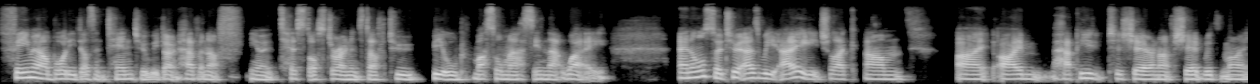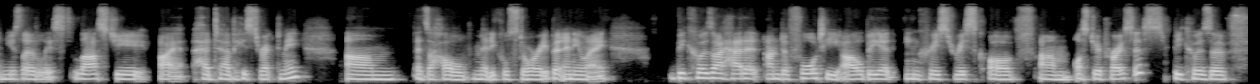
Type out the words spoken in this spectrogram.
female body doesn't tend to. We don't have enough you know testosterone and stuff to build muscle mass in that way and also too as we age like um I, I'm happy to share, and I've shared with my newsletter list. Last year, I had to have a hysterectomy. Um, it's a whole medical story, but anyway, because I had it under 40, I'll be at increased risk of um, osteoporosis because of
